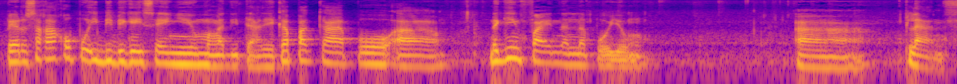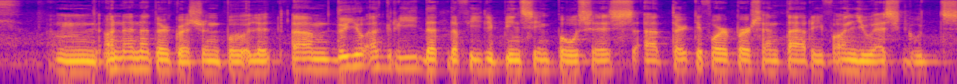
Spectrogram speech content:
pero saka ko po ibibigay sa inyo yung mga detalye kapag ka po ah, naging final na po yung ah, plans. Um, on another question po ulit, um, do you agree that the Philippines imposes a 34% tariff on US goods?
